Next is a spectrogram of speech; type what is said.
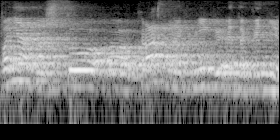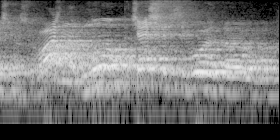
Понятно, что э, красная книга это, конечно же, важно, но чаще всего это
